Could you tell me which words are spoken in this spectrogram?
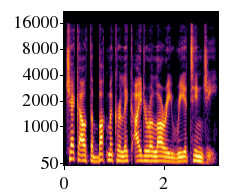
check out the Bookmakerlik Ideralari Riatingi.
